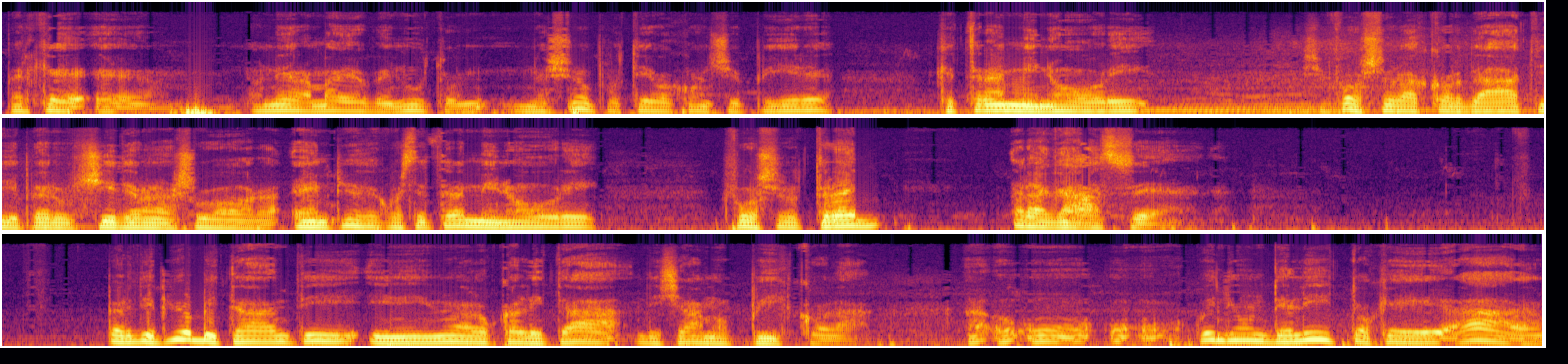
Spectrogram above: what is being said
perché eh, non era mai avvenuto, nessuno poteva concepire che tre minori si fossero accordati per uccidere una suora. E in più che queste tre minori fossero tre ragazze, per di più abitanti in una località diciamo piccola, eh, quindi un delitto che ha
